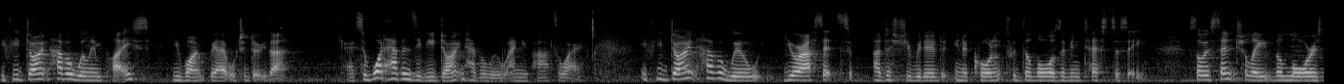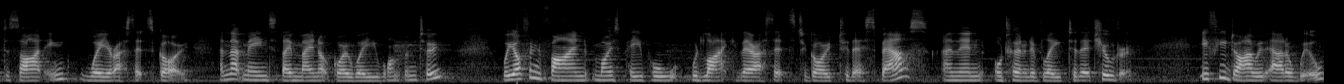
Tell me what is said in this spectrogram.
If you don't have a will in place, you won't be able to do that. Okay, so what happens if you don't have a will and you pass away? If you don't have a will, your assets are distributed in accordance with the laws of intestacy. So essentially, the law is deciding where your assets go, and that means they may not go where you want them to. We often find most people would like their assets to go to their spouse and then alternatively to their children. If you die without a will,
